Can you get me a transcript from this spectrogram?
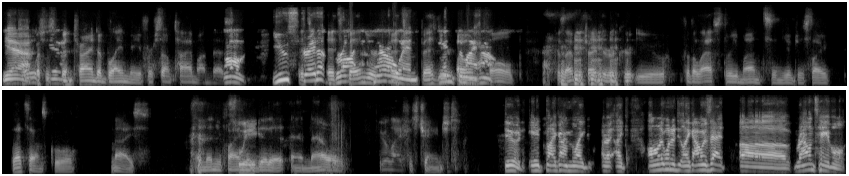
Yeah. Coach has yeah. been trying to blame me for some time on this. Oh, you straight It's- up it's brought been your- heroin been into my house. Because I've been trying to recruit you for the last three months, and you're just like, "That sounds cool, nice," and then you finally Sweet. did it, and now your life has changed. dude it's like i'm like all right, like all i want to do like i was at uh round table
